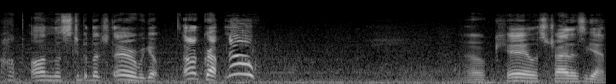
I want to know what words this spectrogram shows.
Hop on the stupid ledge. There we go. Oh, crap. No! Okay, let's try this again.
